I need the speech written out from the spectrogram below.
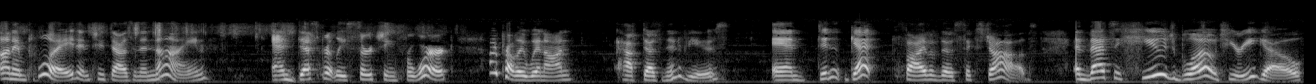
unemployed in 2009 and desperately searching for work, I probably went on half dozen interviews and didn't get five of those six jobs. And that's a huge blow to your ego.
